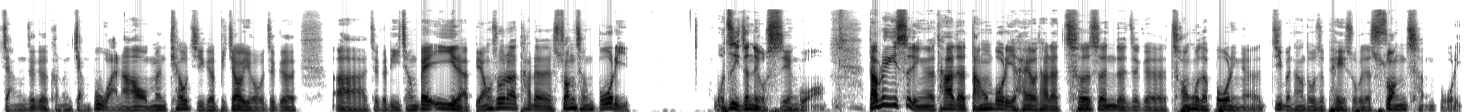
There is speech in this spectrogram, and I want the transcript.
讲这个可能讲不完啊。我们挑几个比较有这个啊、这个里程碑意义的，比方说呢，它的双层玻璃。我自己真的有实验过哦，W140 呢，它的挡风玻璃还有它的车身的这个窗户的玻璃呢，基本上都是配所谓的双层玻璃。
